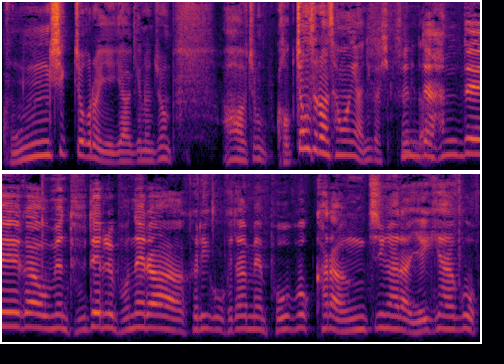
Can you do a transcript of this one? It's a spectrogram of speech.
공식적으로 얘기하기는 좀 아, 좀 걱정스러운 상황이 아닌가 싶습니다. 그런데 한 대가 오면 두 대를 보내라. 그리고 그 다음에 보복하라, 응징하라 얘기하고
